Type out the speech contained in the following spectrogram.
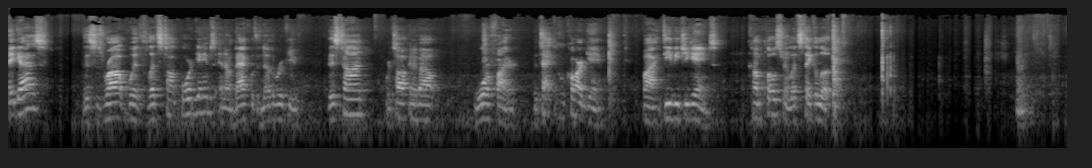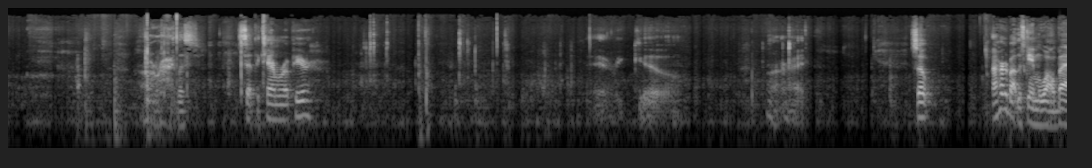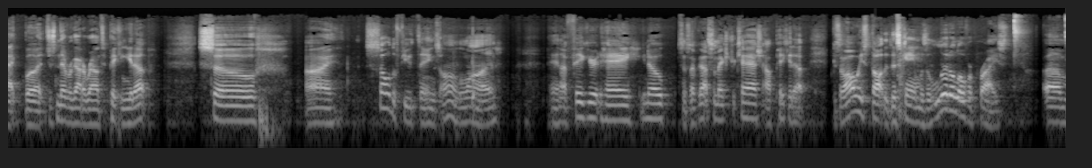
Hey guys, this is Rob with Let's Talk Board Games, and I'm back with another review. This time, we're talking about Warfighter, the tactical card game by DVG Games. Come closer and let's take a look. All right, let's set the camera up here. There we go. All right. So, I heard about this game a while back, but just never got around to picking it up. So, I sold a few things online and I figured, hey, you know, since I've got some extra cash, I'll pick it up because I've always thought that this game was a little overpriced. Um,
